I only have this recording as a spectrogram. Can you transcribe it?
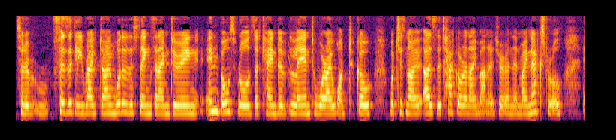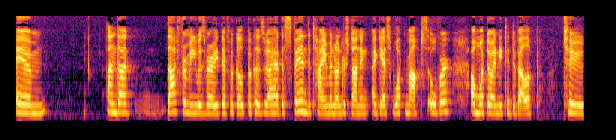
sort of physically write down what are the things that I'm doing in both roles that kind of lend to where I want to go, which is now as the tech or an I manager, and then my next role. Um, and that that for me was very difficult because I had to spend the time in understanding, I guess, what maps over and what do I need to develop to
